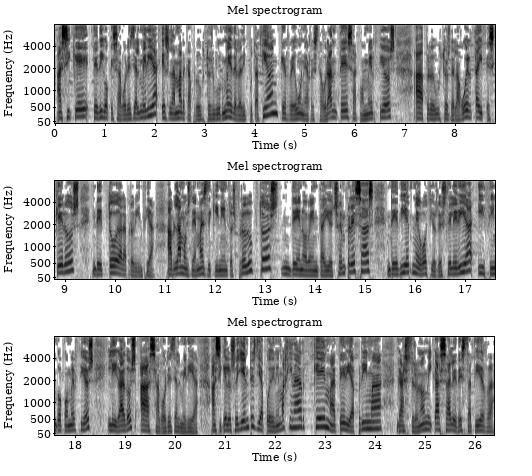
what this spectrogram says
Así que te digo que Sabores de Almería es la marca Productos Gourmet de la Diputación que reúne a restaurantes, a comercios, a productos de la huerta y pesqueros de toda la provincia. Hablamos de más de 500 productos, de 98 empresas, de 10 negocios de hostelería y 5 comercios ligados a Sabores de Almería. Así que los oyentes ya pueden imaginar qué materia prima gastronómica sale de esta tierra,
